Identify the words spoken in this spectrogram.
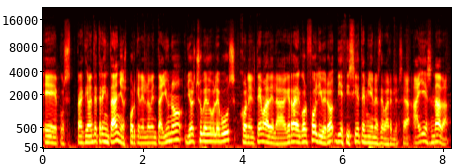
eh, pues prácticamente 30 años, porque en el 91 George W. Bush con el tema de la guerra del Golfo liberó 17 millones de barriles. O sea, ahí es nada.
